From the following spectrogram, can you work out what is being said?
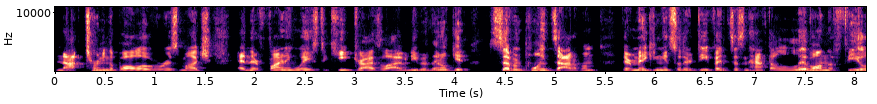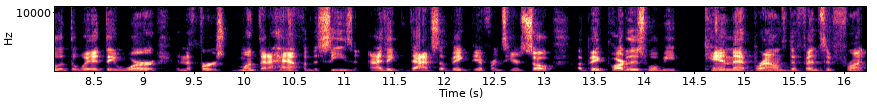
not turning the ball over as much, and they're finding ways to keep drives alive. And even if they don't get seven points out of them, they're making it so their defense doesn't have to live on the field at the way that they were in the first month and a half of the season. And I think that's a big difference here. So a big part of this will be can that Browns defensive front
